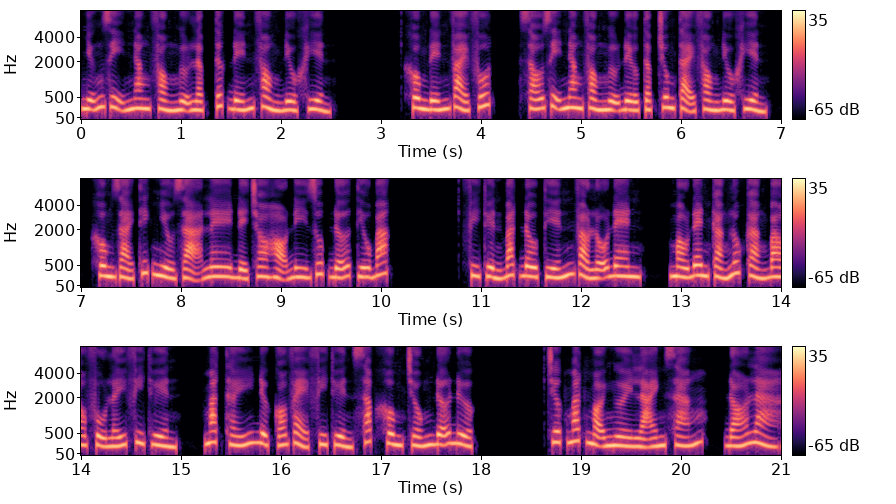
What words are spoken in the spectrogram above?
những dị năng phòng ngự lập tức đến phòng điều khiển. Không đến vài phút, sáu dị năng phòng ngự đều tập trung tại phòng điều khiển, không giải thích nhiều giả lê để cho họ đi giúp đỡ Tiếu Bắc. Phi thuyền bắt đầu tiến vào lỗ đen, màu đen càng lúc càng bao phủ lấy phi thuyền, mắt thấy được có vẻ phi thuyền sắp không chống đỡ được. Trước mắt mọi người là ánh sáng, đó là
